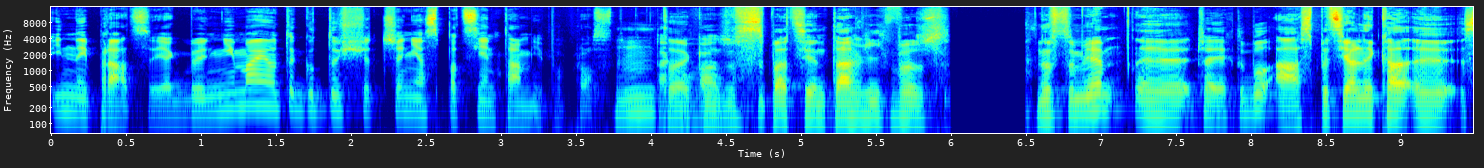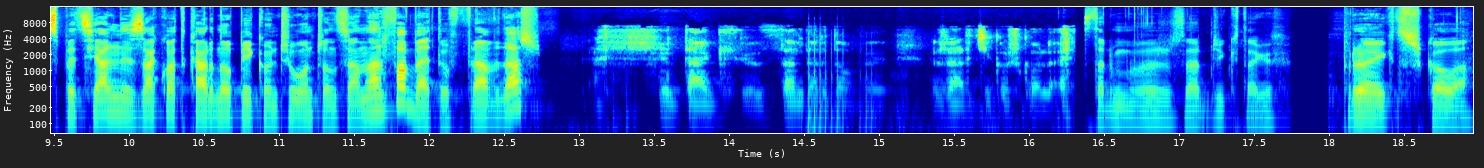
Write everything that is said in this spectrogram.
innej pracy. Jakby nie mają tego doświadczenia z pacjentami po prostu. Mm, tak tak, uważam. z pacjentami, boże. No w sumie, e, czekaj, jak to było? A, specjalny, ka- e, specjalny zakład karno-opiekuńczy łączący analfabetów, prawdaż? tak, standardowy żarcik o szkole. Starmowy Zardzik, tak. Projekt szkoła.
